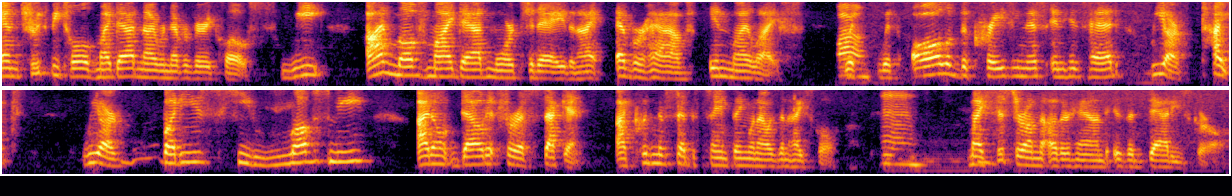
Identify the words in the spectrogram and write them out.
And truth be told, my dad and I were never very close. We I love my dad more today than I ever have in my life. wow. With with all of the craziness in his head, we are tight. We are buddies. He loves me. I don't doubt it for a second. I couldn't have said the same thing when I was in high school. Mm, My sister, on the other hand, is a daddy's girl.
